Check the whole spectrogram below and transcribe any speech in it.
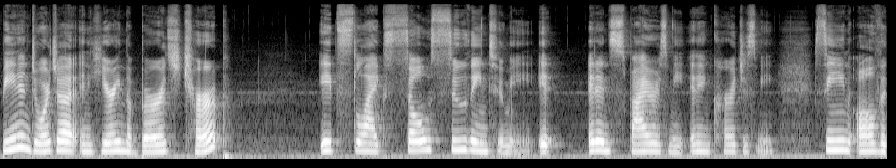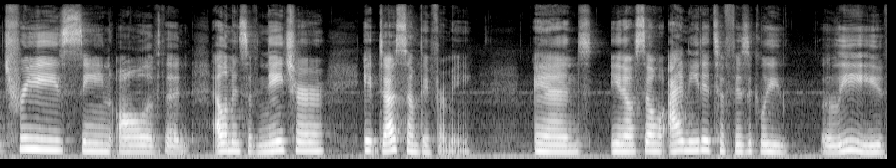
being in Georgia and hearing the birds chirp it's like so soothing to me. It it inspires me. It encourages me. Seeing all the trees, seeing all of the elements of nature, it does something for me. And you know, so I needed to physically leave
